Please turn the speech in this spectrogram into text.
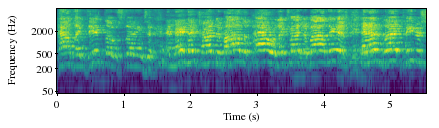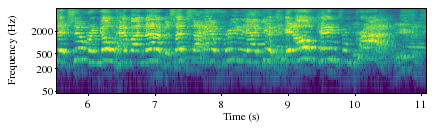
how they did those things. And, and man, they tried to buy the power, they tried to buy this. And I'm glad Peter said, Silver and gold have I none, but such as I have freely I give. It all came from Christ. Yes.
